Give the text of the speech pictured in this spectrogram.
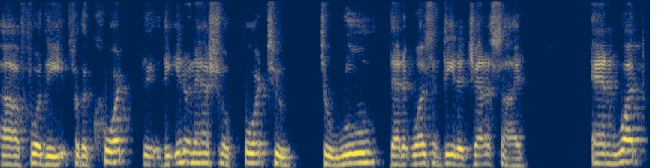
uh, for the for the court, the, the international court, to to rule that it was indeed a genocide. And what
